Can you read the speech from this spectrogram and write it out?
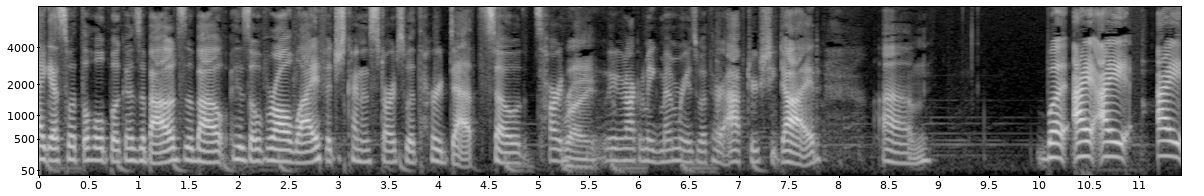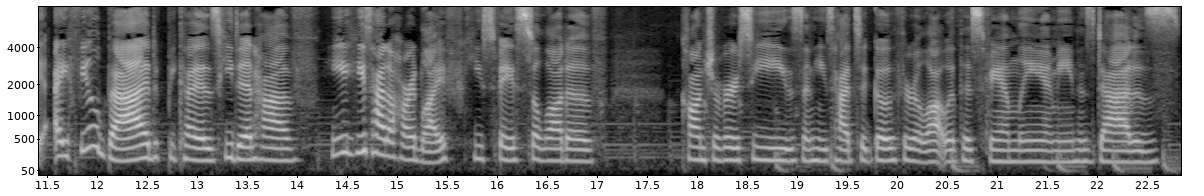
I guess what the whole book is about. It's about his overall life. It just kind of starts with her death. So it's hard Right. you're not going to make memories with her after she died. Um but I I I I feel bad because he did have he he's had a hard life. He's faced a lot of controversies and he's had to go through a lot with his family. I mean, his dad is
